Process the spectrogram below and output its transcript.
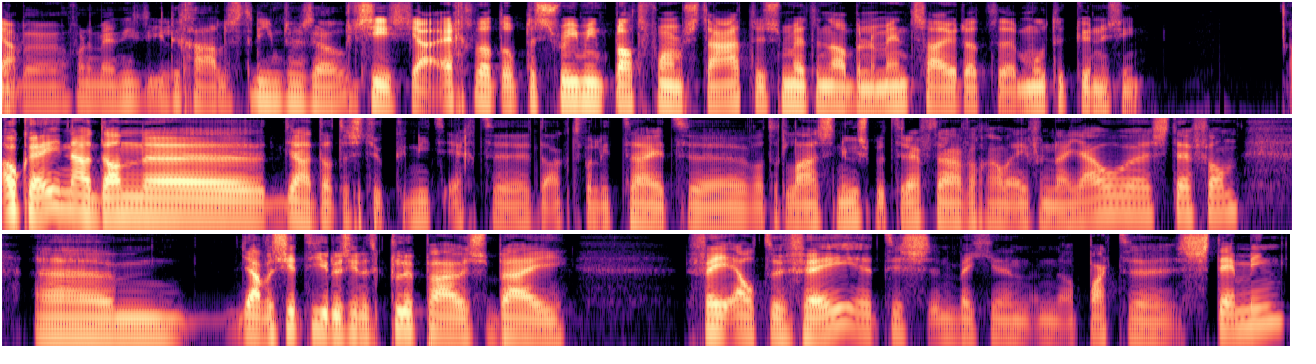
Ja. de, voor de mensen niet illegale streams en zo. Precies, ja, echt wat op de streamingplatform staat. Dus met een abonnement zou je dat moeten kunnen zien. Oké, nou dan, eh, ja, dat is natuurlijk niet echt eh, de actualiteit eh, wat het laatste nieuws betreft. Daarvoor gaan we even naar jou, Stefan. Ehm, ja, we zitten hier dus in het clubhuis bij VLTV. Het is een beetje een, een aparte stemming.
